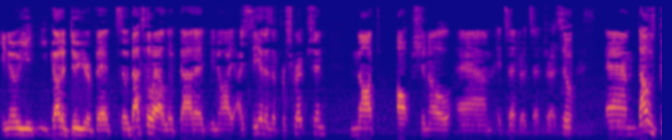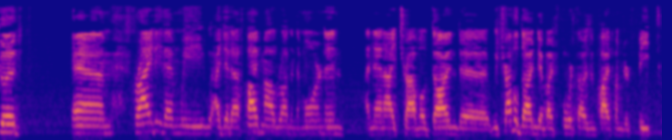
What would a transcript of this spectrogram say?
you know, you, you got to do your bit. So that's the way I looked at it. You know, I, I see it as a prescription, not optional, um, et cetera, et cetera. So, um, that was good. Um, Friday, then we, I did a five mile run in the morning and then I traveled down to we traveled down to about four thousand five hundred feet.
